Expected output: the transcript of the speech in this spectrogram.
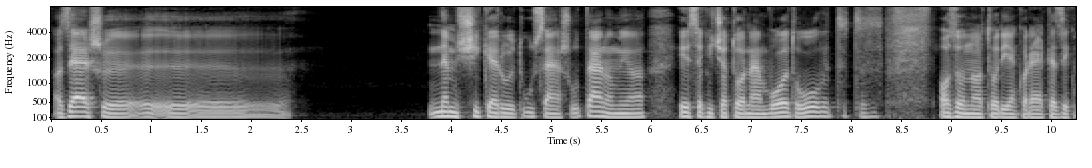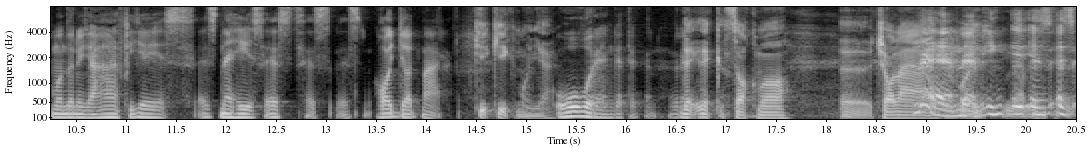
az első ö, nem sikerült úszás után, ami a északi csatornán volt, ó, azonnal tudod, ilyenkor elkezdik mondani, hogy á, figyelj, ez, ez nehéz, ezt, ezt, ezt hagyjad már. Ki, kik mondják? Ó, rengetegen. rengetegen. De, de szakma, család? Nem, vagy, nem, ez, ez, ez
